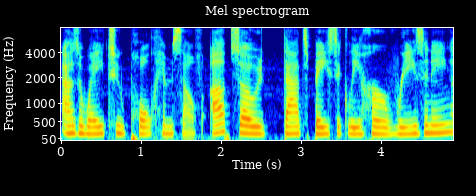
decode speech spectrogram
as a way to pull himself up. So that's basically her reasoning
